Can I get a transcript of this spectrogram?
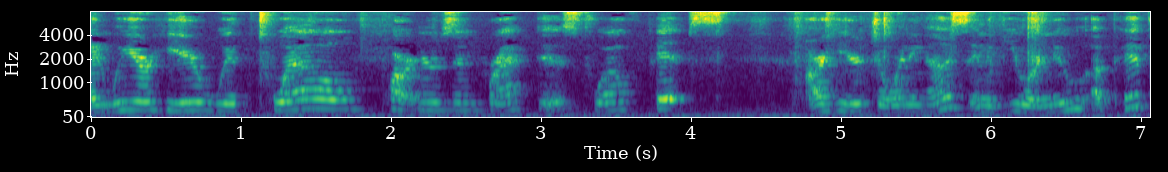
and we are here with 12 partners in practice. 12 pips are here joining us. And if you are new, a pip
